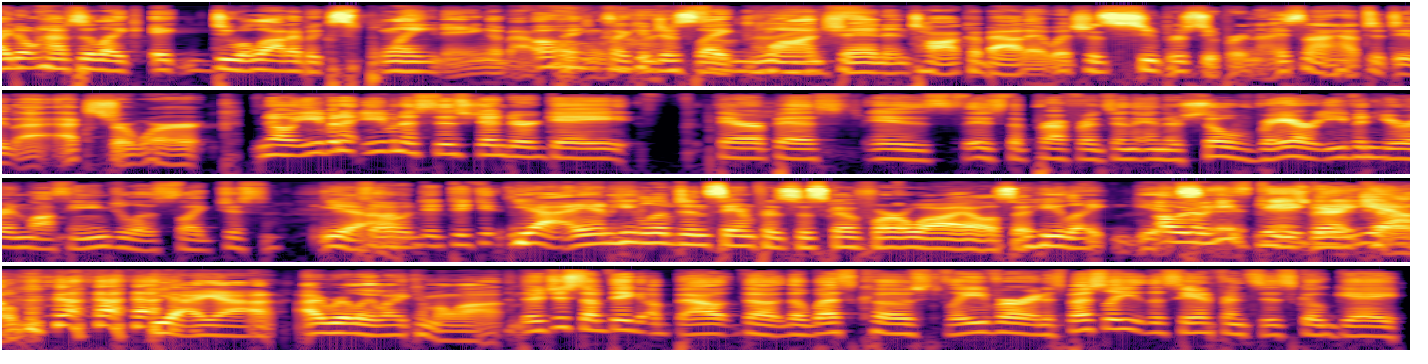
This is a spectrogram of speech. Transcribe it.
I don't have to like it, do a lot of explaining about Oh, things. I can just it's so like launch in and talk about it, which is super super nice. Not have to do that extra work. No, even a, even a cisgender gay therapist is is the preference, and, and they're so rare even here in Los Angeles. Like just Yeah. So did, did you? Yeah, and he lived in San Francisco for a while, so he like gets Oh, no, it. he's gay, very gay, yeah. chill. yeah, yeah. I really like him a lot. There's just something about the the West Coast flavor, and especially the San Francisco gay,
